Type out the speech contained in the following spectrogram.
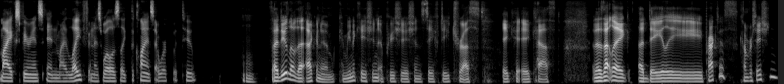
my experience in my life and as well as like the clients i work with too hmm. So I do love that acronym communication, appreciation, safety, trust, aka CAST. And is that like a daily practice conversation?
